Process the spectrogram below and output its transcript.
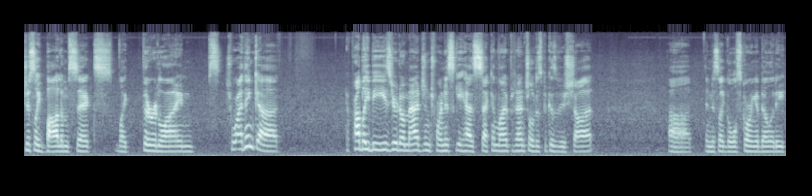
just like bottom six, like third line. I think uh, it'd probably be easier to imagine Tornitzky has second line potential just because of his shot uh, and his like goal scoring ability.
